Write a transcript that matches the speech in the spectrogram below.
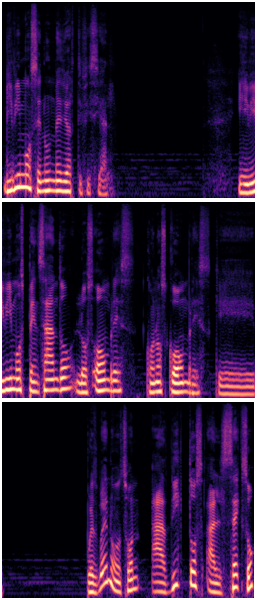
Vivimos en un medio artificial. Y vivimos pensando, los hombres, conozco hombres que pues bueno, son adictos al sexo.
